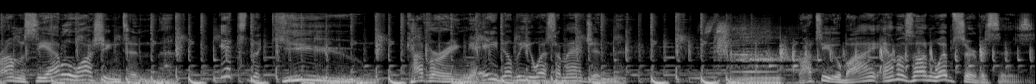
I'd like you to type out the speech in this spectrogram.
From Seattle, Washington, it's theCUBE. Covering AWS Imagine. Brought to you by Amazon Web Services.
